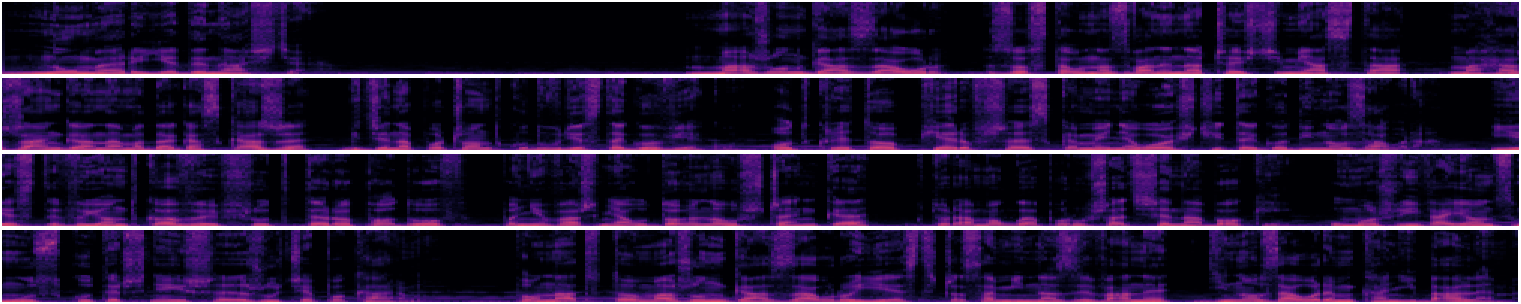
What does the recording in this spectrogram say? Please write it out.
Numer 11 Majungazaur został nazwany na cześć miasta Mahajanga na Madagaskarze, gdzie na początku XX wieku odkryto pierwsze skamieniałości tego dinozaura. Jest wyjątkowy wśród teropodów, ponieważ miał dolną szczękę, która mogła poruszać się na boki, umożliwiając mu skuteczniejsze rzucie pokarmu. Ponadto Majungazaur jest czasami nazywany dinozaurem kanibalem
